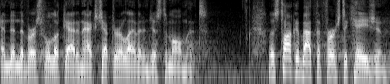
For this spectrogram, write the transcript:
and then the verse we'll look at in Acts chapter 11 in just a moment. Let's talk about the first occasion.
